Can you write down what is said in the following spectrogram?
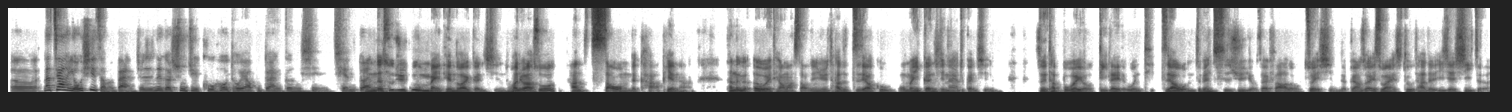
呃，那这样游戏怎么办？就是那个数据库后头要不断更新，前端。我们的数据库每天都在更新，换句话说，它扫我们的卡片啊。它那个二维条码扫进去，它的资料库我们一更新它就更新，所以它不会有 delay 的问题。只要我们这边持续有在 follow 最新的，比方说 S one S two 它的一些细则，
